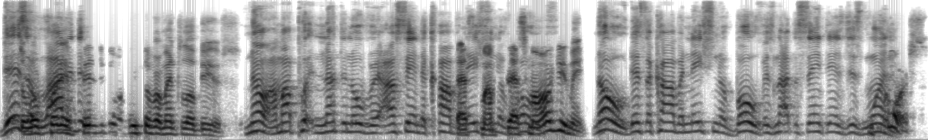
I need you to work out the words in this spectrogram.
there's so a lot of di- physical abuse over mental abuse. no, I'm not putting nothing over it. I'm saying the combination. That's my of that's both. my argument. No, there's a combination of both. It's not the same thing as just one. Of course,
